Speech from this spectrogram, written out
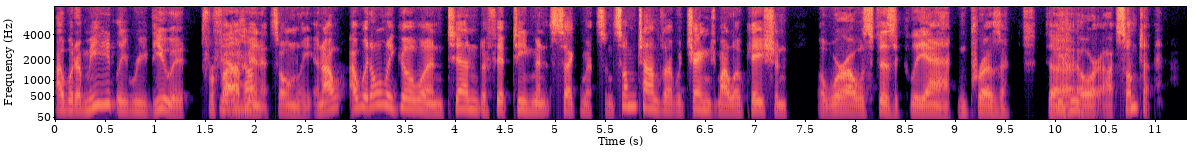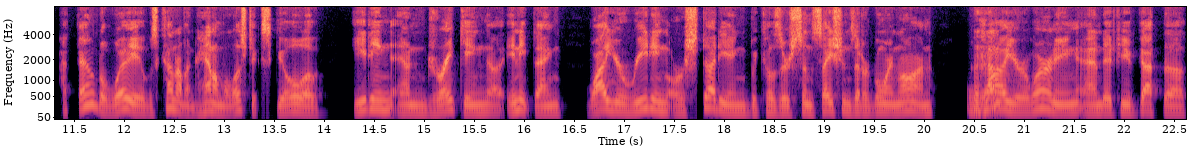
I would immediately review it for 5 Uh-huh. minutes only, and I I would only go in ten to fifteen minute segments, and sometimes I would change my location of where I was physically at and present. To, Mhm. Or I, sometimes I found a way. It was kind of an animalistic skill of eating and drinking uh, anything while you're reading or studying because there's sensations that are going on Uh-huh. while you're learning. And if you've got the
